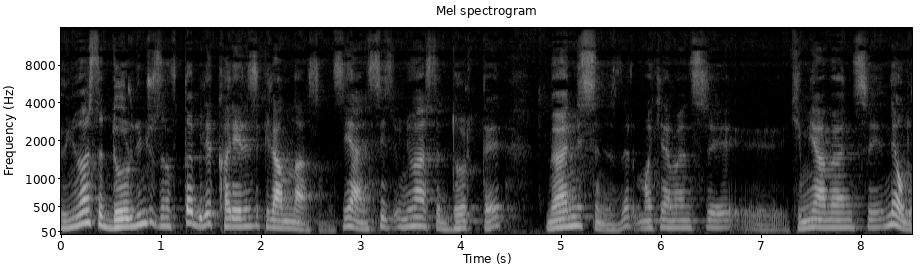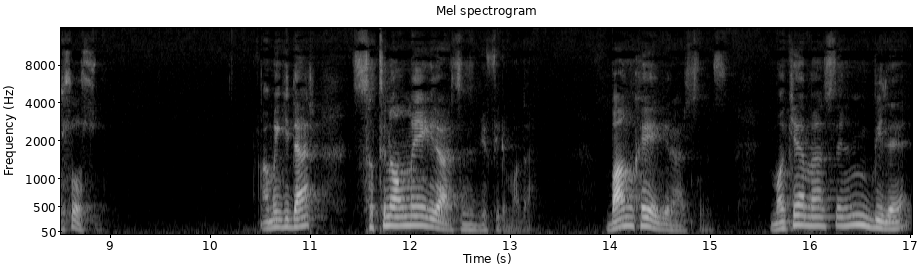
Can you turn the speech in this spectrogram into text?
Üniversite 4. sınıfta bile kariyerinizi planlarsınız. Yani siz üniversite 4'te mühendissinizdir. Makine mühendisi, e, kimya mühendisi ne olursa olsun. Ama gider satın almaya girersiniz bir firmada. Bankaya girersiniz. Makine mühendislerinin bile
